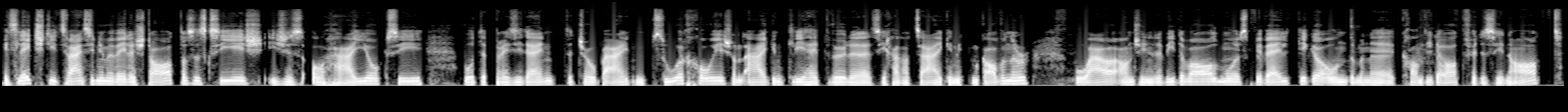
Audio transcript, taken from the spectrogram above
Jetzt letzte, jetzt weiss ich nicht mehr, welcher Staat das es war, ist es Ohio gewesen, wo der Präsident Joe Biden besuchen ist und eigentlich hat wollen sich auch noch zeigen mit dem Governor, wo auch anscheinend eine Wiederwahl muss bewältigen und einem Kandidat für den Senat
